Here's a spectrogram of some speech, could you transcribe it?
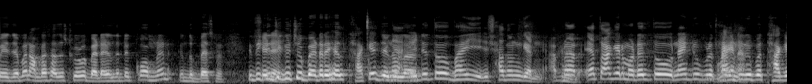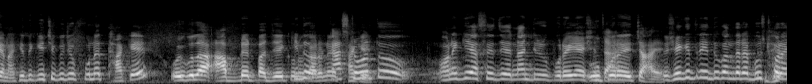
পেয়ে যাবেন। আমরা সাজেস্ট করব ব্যাটারি হেলথটা কম নেন কিন্তু বেস্ট নেন। কিন্তু কিছু কিছু ব্যাটারি হেলথ থাকে যেগুলো এটা তো ভাই সাধারণ জ্ঞান। আপনার এত আগের মডেল তো নাইনটির উপরে থাকে না। নাইনটির উপরে থাকে না কিন্তু কিছু কিছু ফোনে থাকে ওইগুলা আপডেট বা যে কোনো কারণে থাকে। কাস্টমার তো অনেকেই আছে যে উপরেই উপরেই চায়। তো দোকানদাররা বুস্ট করে।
